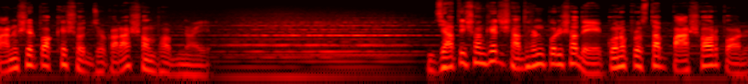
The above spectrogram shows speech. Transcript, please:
মানুষের পক্ষে সহ্য করা সম্ভব নয়। জাতিসংঘের সাধারণ পরিষদে কোনো প্রস্তাব পাশ হওয়ার পর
